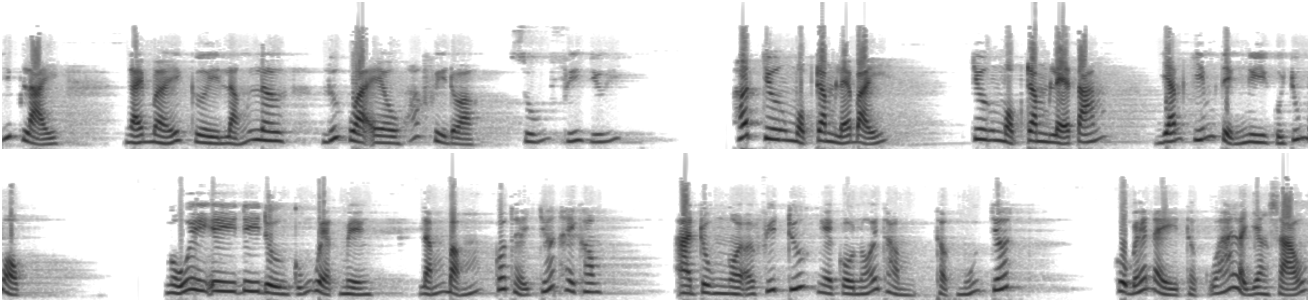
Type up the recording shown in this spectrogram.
hiếp lại, ngải mễ cười lẳng lơ, lướt qua eo Hoắc Phi Đoạt xuống phía dưới. Hết chương 107 Chương 108 Dám chiếm tiện nghi của chú một. Ngủ y y đi đường cũng quẹt miệng, lẩm bẩm có thể chết hay không? A Trung ngồi ở phía trước nghe cô nói thầm, thật muốn chết. Cô bé này thật quá là gian xảo.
